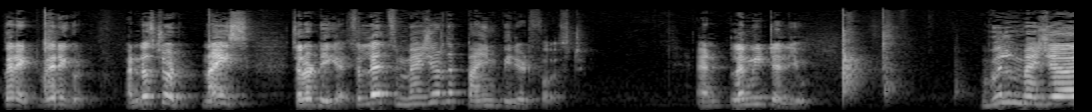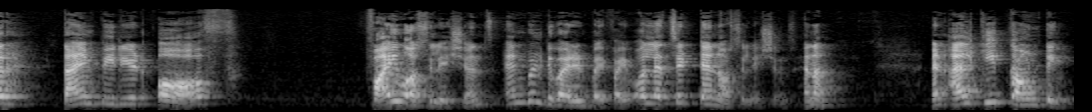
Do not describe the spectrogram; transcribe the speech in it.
Correct. Very good. Understood? Nice. चलो ठीक है. So let's measure the time period first. And let me tell you, we'll measure time period of 5 oscillations and we'll divide it by 5 or let's say 10 oscillations है ना? And I'll keep counting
